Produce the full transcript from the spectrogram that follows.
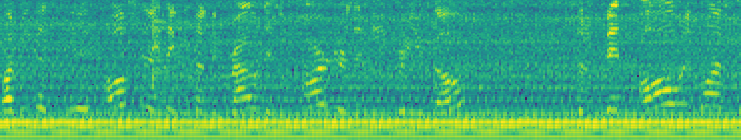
But because it also gonna say because the ground is harder the deeper you go, so the bit always wants to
